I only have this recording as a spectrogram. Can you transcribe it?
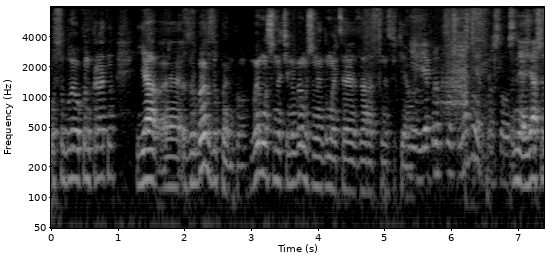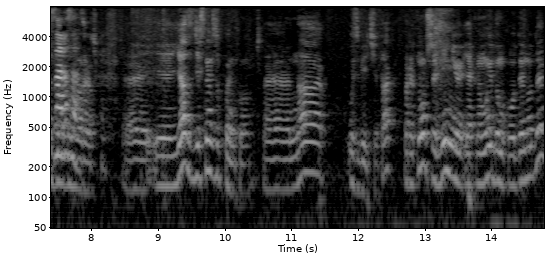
особливо конкретно, я е, зробив зупинку. Вимушено чи не вимушено, я думаю, це зараз не суттєво. Ні, я перепрошую, можна я про слово Ні, я ще Зараз, зараз, говорив. Е, Я здійснив зупинку е, на узбіччі, так? перетнувши лінію, як на мою думку, 1-1.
